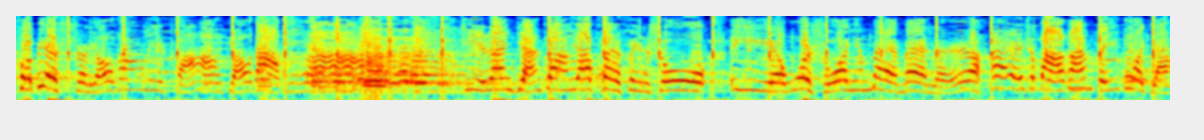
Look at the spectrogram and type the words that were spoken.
可别失了俺的床，叫大哥。既然见咱俩快分手，咦，我说你卖卖乐儿，还是把俺背过江。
